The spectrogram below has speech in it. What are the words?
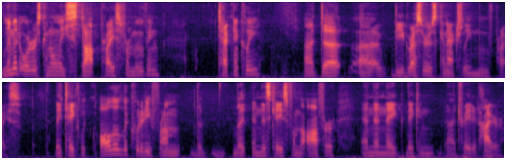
Limit orders can only stop price from moving, technically. Uh, uh, the aggressors can actually move price. They take all the liquidity from the, in this case, from the offer, and then they, they can uh, trade it higher.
